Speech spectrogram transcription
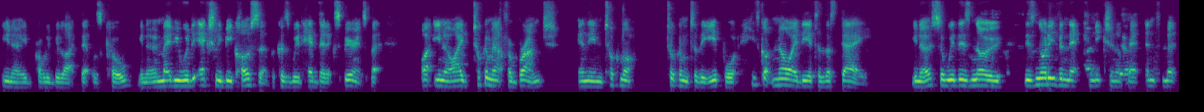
you know he'd probably be like that was cool you know and maybe we'd actually be closer because we'd had that experience. But you know I took him out for brunch and then took him off took him to the airport. He's got no idea to this day you know so where there's no there's not even that connection of that intimate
